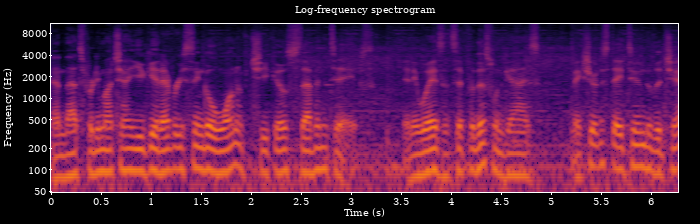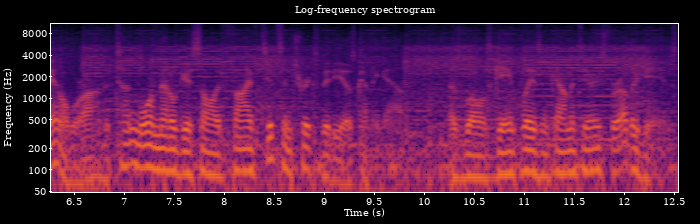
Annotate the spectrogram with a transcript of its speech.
And that's pretty much how you get every single one of Chico's 7 tapes. Anyways, that's it for this one, guys. Make sure to stay tuned to the channel where I'll have a ton more Metal Gear Solid 5 tips and tricks videos coming out, as well as gameplays and commentaries for other games,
